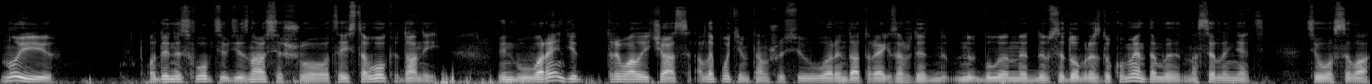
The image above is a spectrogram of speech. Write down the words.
Ну і один із хлопців дізнався, що цей ставок даний, він був в оренді тривалий час, але потім там щось у орендатора, як завжди, було не, не все добре з документами. Населення цього села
